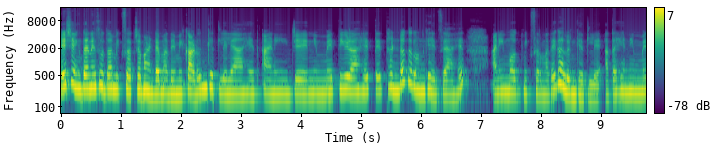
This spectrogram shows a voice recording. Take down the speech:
हे शेंगदाणेसुद्धा मिक्सरच्या भांड्यामध्ये मी काढून घेतलेले आहेत. आणि जे निम्मे तीळ आहेत ते थंड करून घ्यायचे आहेत. आणि मग मिक्सरमध्ये घालून घेतले. आता हे निम्मे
